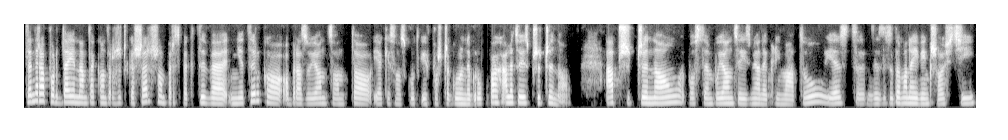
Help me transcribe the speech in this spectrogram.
ten raport daje nam taką troszeczkę szerszą perspektywę, nie tylko obrazującą to, jakie są skutki w poszczególnych grupach, ale co jest przyczyną. A przyczyną postępującej zmiany klimatu jest w zdecydowanej większości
